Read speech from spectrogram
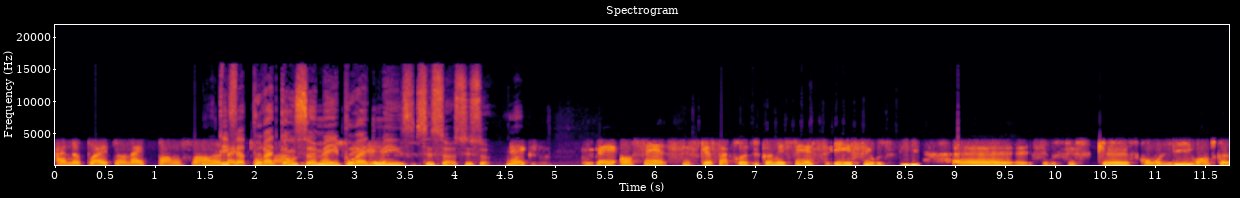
à, ne pas être un être pensant. T'es faite pour être consommée, pour être mise. C'est ça, c'est ça. Mais en fait, c'est ce que ça produit comme effet, et c'est aussi, euh, c'est aussi ce que ce qu'on lit, ou en tout cas,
